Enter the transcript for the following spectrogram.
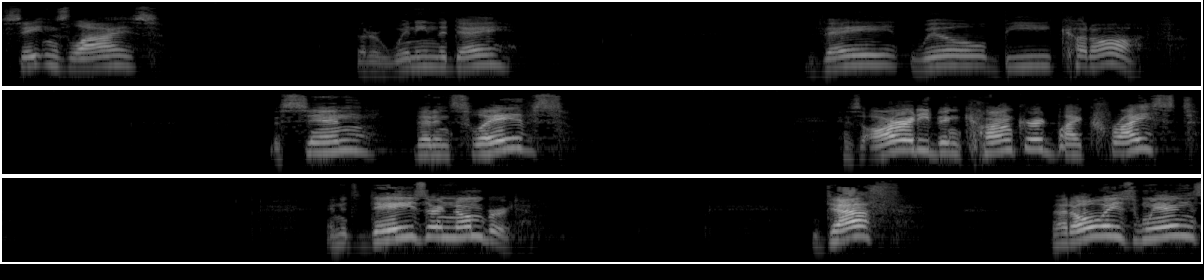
Satan's lies that are winning the day, they will be cut off. The sin that enslaves has already been conquered by Christ, and its days are numbered. Death that always wins,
